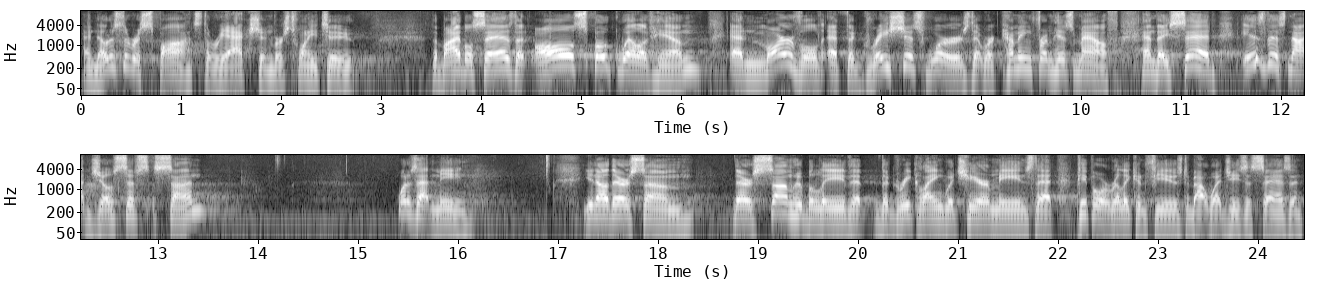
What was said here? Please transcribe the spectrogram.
And notice the response, the reaction, verse 22. The Bible says that all spoke well of him and marveled at the gracious words that were coming from his mouth. And they said, Is this not Joseph's son? What does that mean? You know, there's some there's some who believe that the Greek language here means that people were really confused about what Jesus says. And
